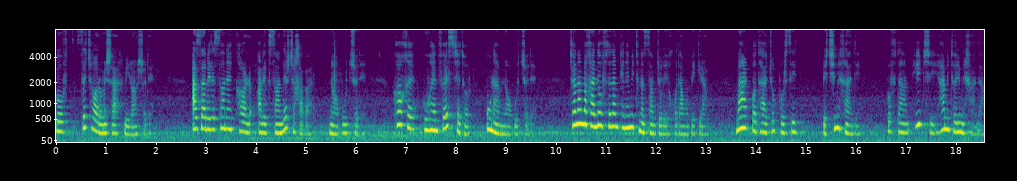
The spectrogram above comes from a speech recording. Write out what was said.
گفت سه چهارم شهر ویران شده. از دبیرستان کارل الکساندر چه خبر؟ نابود شده. کاخ هوهنفلس چطور؟ اونم نابود شده. چنان به خنده افتادم که نمی‌تونستم جلوی خودم رو بگیرم. مرد با تعجب پرسید به چی میخندین گفتم هیچی همینطوری میخندم.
